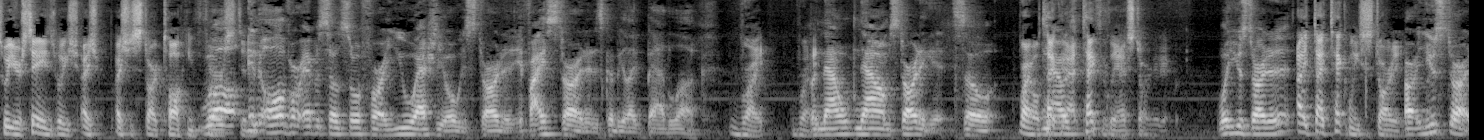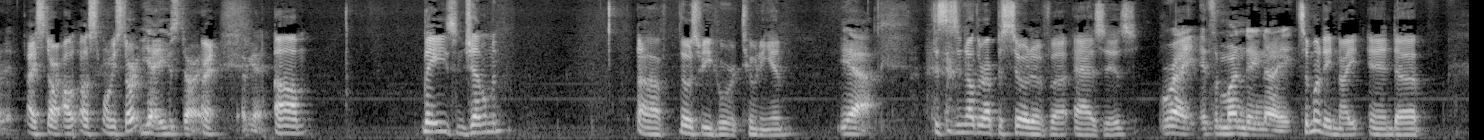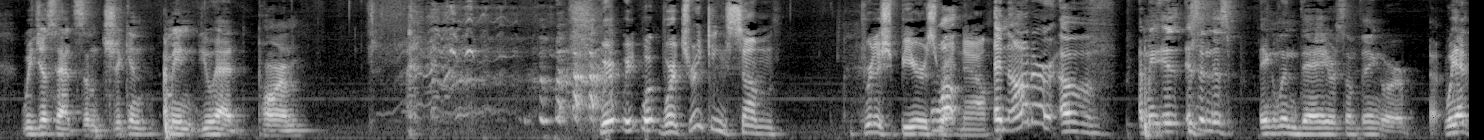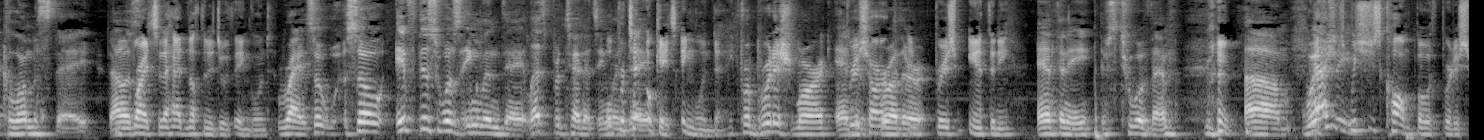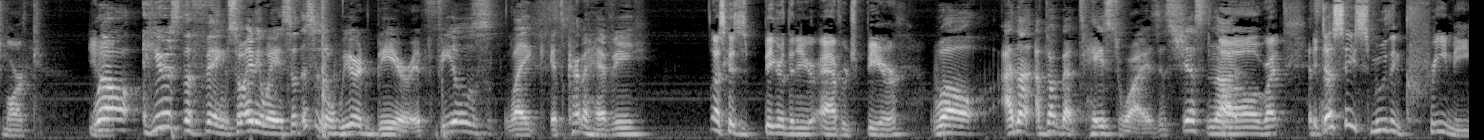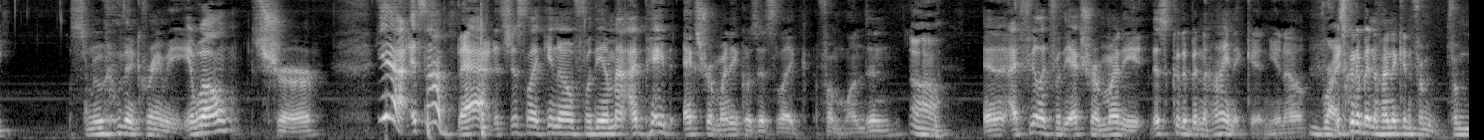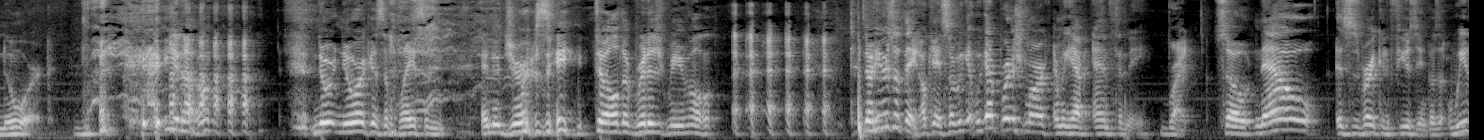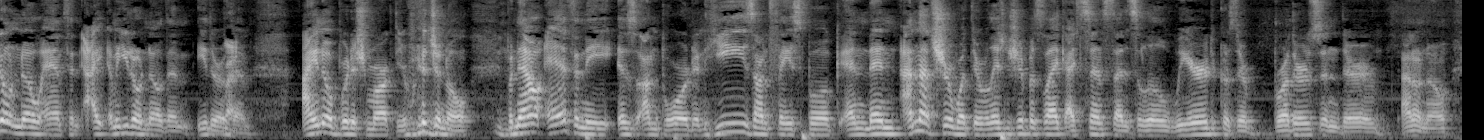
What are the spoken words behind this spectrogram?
So what you're saying is we sh- I, sh- I should start talking first. Well, and, in all of our episodes so far, you actually always started. If I started, it's gonna be like bad luck. right, right, But now, now I'm starting it. So right. Well, technically, it's- technically, I started it. well, you started it. I, I technically started. All right, you started. I start. I'll, I'll, want me start? Yeah, you start. All right. Okay. Uh, ladies and gentlemen, uh, those of you who are tuning in, yeah. this is another episode of uh, As Is. Right. It's a Monday night. It's a Monday night, and uh, We just had some chicken. I mean, you had parm. we're, we're we're drinking some British beers right now. in honor of, I mean, is, isn't this England Day or something? Or uh, we had Columbus Day. That was Right, so that had nothing to do with England. Right. So, so if this was England Day, let's pretend it's England Well, pretend. Day Okay, it's England Day. for British Mark and British his Art brother and British Anthony. Anthony. There's two of them. Um, we actually we should just call them both British Mark. You know. Well, here's the thing. So anyway, so this is a weird beer. It feels like it's kind of heavy. that's because it's bigger than your average beer. Well, I'm not. I'm talking about taste wise. It's just not Oh, right. It does say smooth and creamy. smooth and creamy. Well, sure. Yeah, it's not bad. It's just like you know, for the amount I paid extra money because it's like from London, Uh, and I feel like for the extra money, this could have been Heineken. You know, Right. This could have been Heineken from from Newark. you know, Newark, Newark is a place in in New Jersey to all the British people. so here's the thing. Okay, so we got we got British Mark and we have Anthony. right. So now this is very confusing because we don't know Anthony. I, I mean, you don't know them either of Right. them. I know British Mark, the original, but mhm. now Anthony is on board and he's on Facebook. And then I'm not sure what their relationship is like. I sense that it's a little weird because they're brothers and they're I don't know.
